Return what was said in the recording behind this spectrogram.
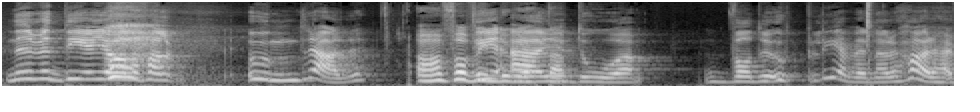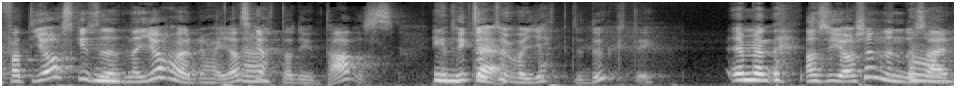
Nej men det jag i alla fall undrar, Ja vad vill det du är veta? ju då vad du upplever när du hör det här. För att jag skulle säga att när jag hörde det här, jag skrattade ju inte alls. Jag tyckte Inte? att du var jätteduktig. Ja, men, Alltså jag kände ändå så här,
